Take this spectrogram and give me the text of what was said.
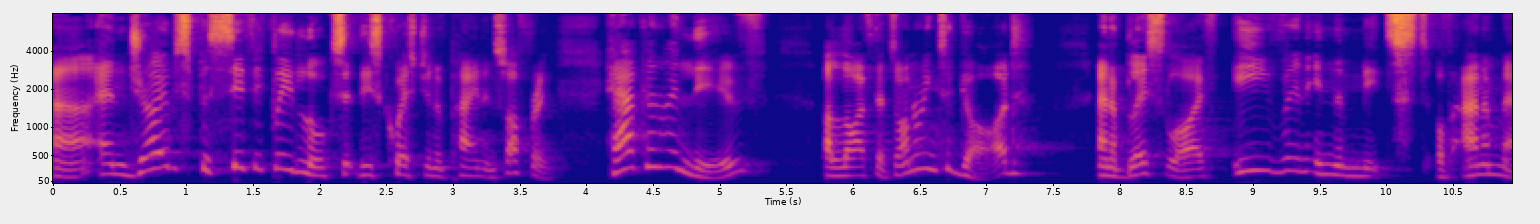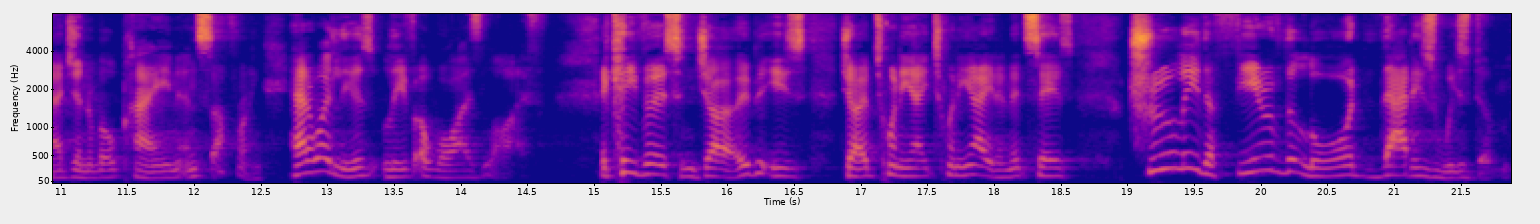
Uh, and Job specifically looks at this question of pain and suffering. How can I live a life that's honouring to God and a blessed life, even in the midst of unimaginable pain and suffering? How do I live, live a wise life? A key verse in Job is Job 28 28, and it says, Truly the fear of the Lord, that is wisdom,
